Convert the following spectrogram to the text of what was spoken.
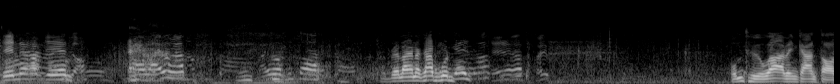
เจนนะครับเจนไม่เป็นไรนะครับคุณ ผมถือว่าเป็นการต่อ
